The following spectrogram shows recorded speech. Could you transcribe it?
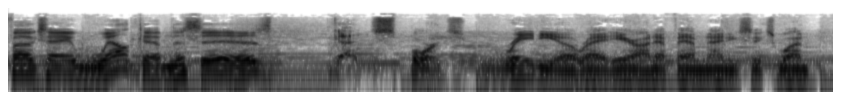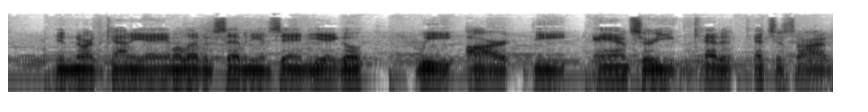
Folks. Hey, welcome. This is Gun Sports Radio right here on FM 96.1 in North County, AM 1170 in San Diego. We are the answer. You can catch us on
